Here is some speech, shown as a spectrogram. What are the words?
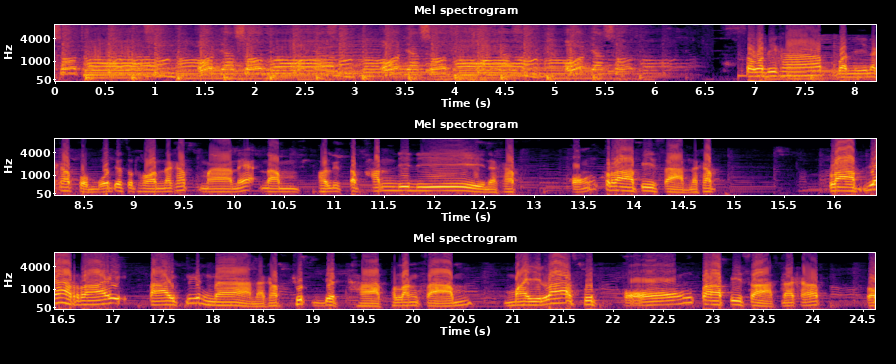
โสธรโอ๊ยาโสธรโอ๊ยาโสธรโอ๊ยาโสธรสวัสดีครับ วันนี้นะครับผมโอ๊ตยศธรนะครับ มาแนะนำผลิตภัณฑ์ดีๆนะครับ ของตราปีศาจนะครับ ปราบย่าร้ายตายเกลี้ยงนานะครับ ชุดเด็ดขาดพลังสามใหม่ล่าสุดของตราปีศาจนะครับ เรา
